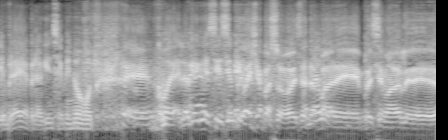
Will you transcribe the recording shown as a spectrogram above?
siempre, eh, pero 15 minutos. Como lo que hay que decir siempre. Igual ya pasó esa etapa de empecemos a darle de,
